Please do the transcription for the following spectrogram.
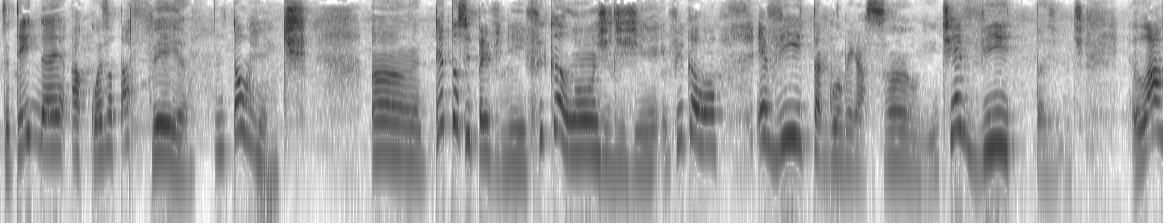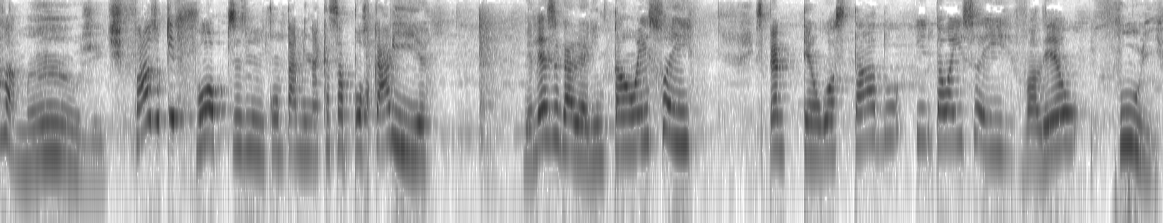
Você tem ideia, a coisa tá feia. Então, gente, ah, tenta se prevenir, fica longe de gente, fica longe, evita aglomeração, gente, evita, gente. Lava a mão, gente. Faz o que for pra vocês não contaminar com essa porcaria. Beleza, galera? Então é isso aí. Espero que tenham gostado. Então é isso aí. Valeu e fui.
